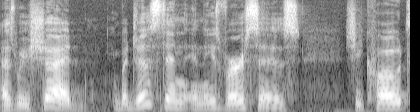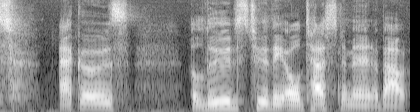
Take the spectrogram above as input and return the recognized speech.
as we should. But just in, in these verses, she quotes, echoes, alludes to the Old Testament about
